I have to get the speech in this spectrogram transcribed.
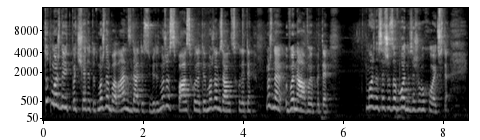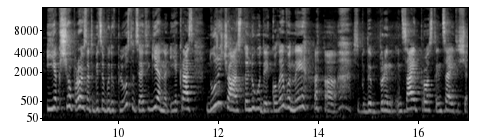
тут можна відпочити, тут можна баланс дати собі, тут можна в спа сходити, можна в зал сходити, можна вина випити, можна все, що завгодно, все, що ви хочете. І якщо просто тобі це буде в плюс, то це офігенно. І якраз дуже часто люди, коли вони ха-ха, буде інсайт, просто інсайтіще.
